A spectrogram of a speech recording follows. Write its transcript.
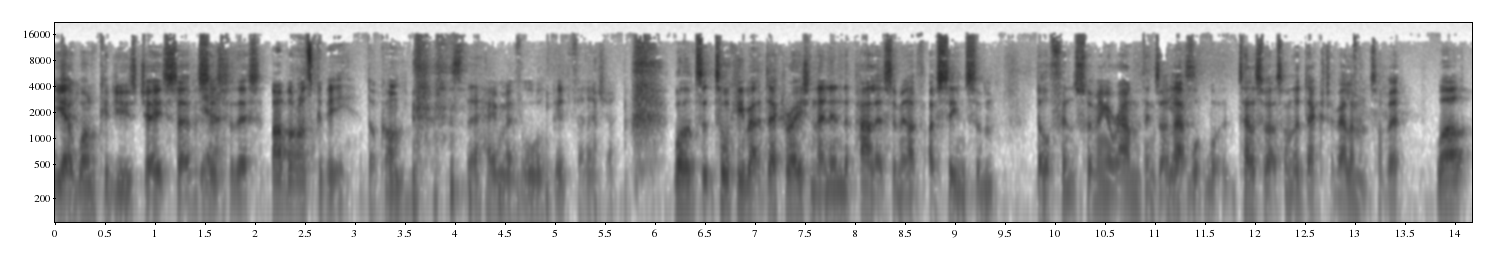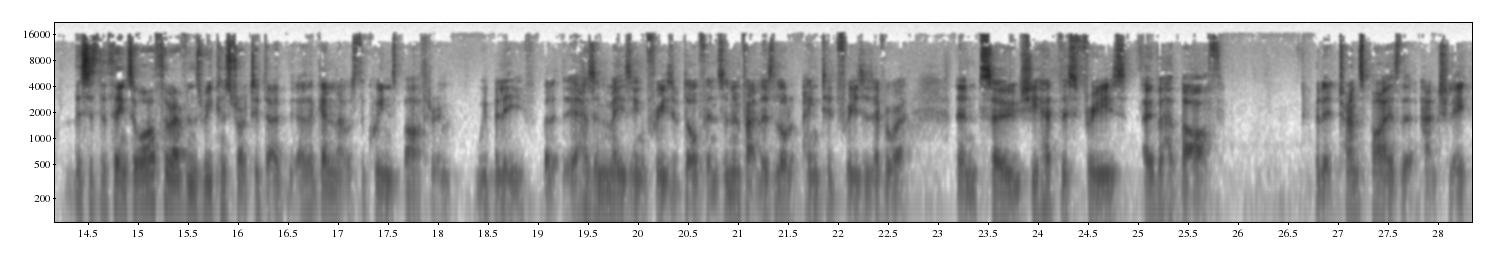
yeah, one could use Jay's services Yeah. for this. BarberOsgerby.com. it's the home of all good furniture. Well, t- talking about decoration, then in the palace, I mean, I've, I've seen some dolphins swimming around and things like Yes. that. What, what, tell us about some of the decorative elements of it. Well, this is the thing. So Arthur Evans reconstructed that. Again, that was the Queen's bathroom, we believe. But it has an amazing frieze of dolphins. And in fact, there's a lot of painted friezes everywhere. And so she had this frieze over her bath. But it transpires that actually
